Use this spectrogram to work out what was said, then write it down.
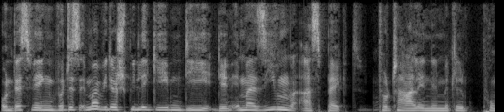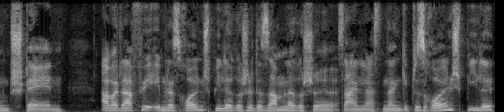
Und deswegen wird es immer wieder Spiele geben, die den immersiven Aspekt total in den Mittelpunkt stellen, aber dafür eben das Rollenspielerische, das Sammlerische sein lassen. Dann gibt es Rollenspiele,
